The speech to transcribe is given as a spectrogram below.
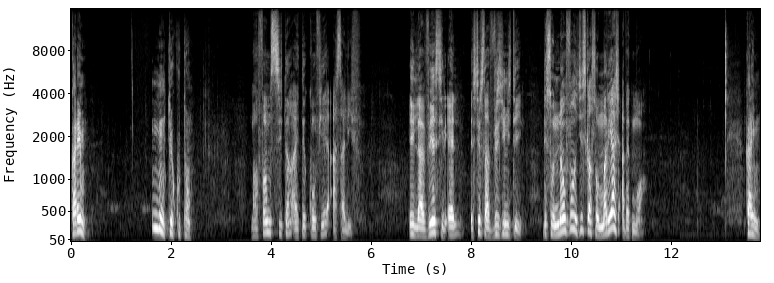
Karim, nous t'écoutons. Ma femme Sita a été confiée à Salif. Et il a veillé sur elle et sur sa virginité, de son enfance jusqu'à son mariage avec moi. Karim,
